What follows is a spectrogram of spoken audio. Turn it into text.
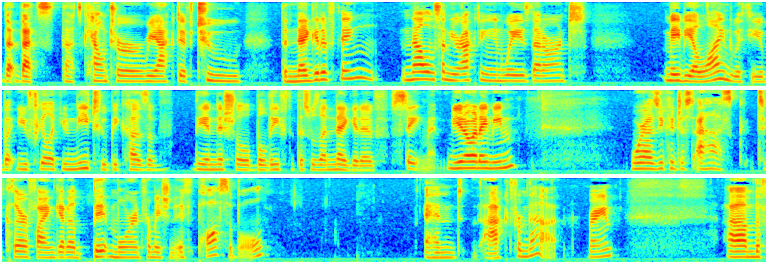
that that's that's counter reactive to the negative thing. Now all of a sudden you're acting in ways that aren't maybe aligned with you, but you feel like you need to because of the initial belief that this was a negative statement. You know what I mean? Whereas you could just ask to clarify and get a bit more information if possible and act from that, right? Um, the,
